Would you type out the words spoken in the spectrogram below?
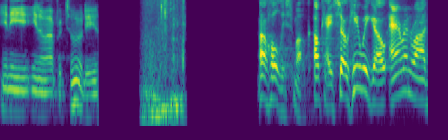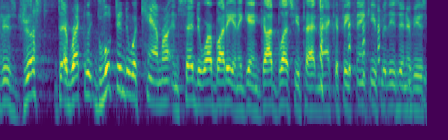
any, you know, opportunity. Oh, holy smoke. Okay, so here we go. Aaron Rodgers just directly looked into a camera and said to our buddy, and again, God bless you, Pat McAfee. Thank you for these interviews.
